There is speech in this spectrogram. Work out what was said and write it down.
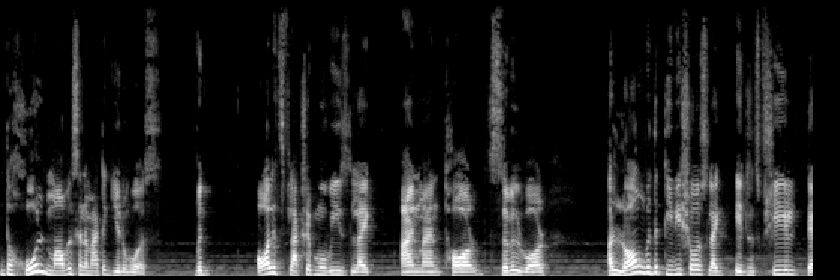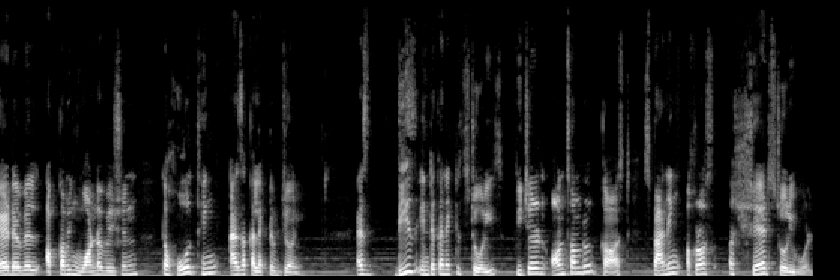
the whole Marvel Cinematic Universe, with all its flagship movies like Iron Man, Thor, Civil War, along with the TV shows like Agents of S.H.I.E.L.D., Daredevil, upcoming WandaVision, the whole thing as a collective journey. As these interconnected stories feature an ensemble cast spanning across a shared story world.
